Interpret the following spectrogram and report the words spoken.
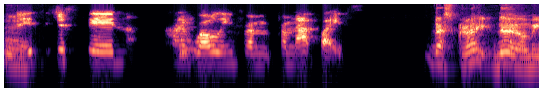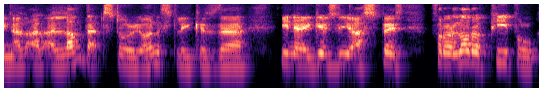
mm. It's just been kind of rolling from from that place. That's great. No, I mean, I, I love that story, honestly, because, uh, you know, it gives you, I suppose, for a lot of people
